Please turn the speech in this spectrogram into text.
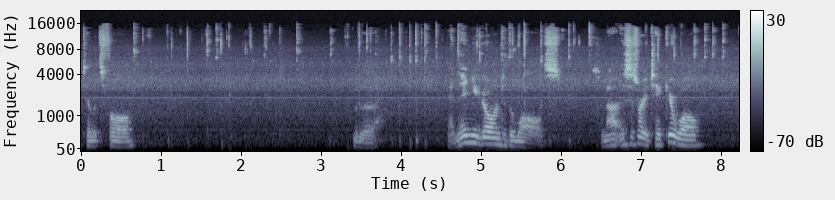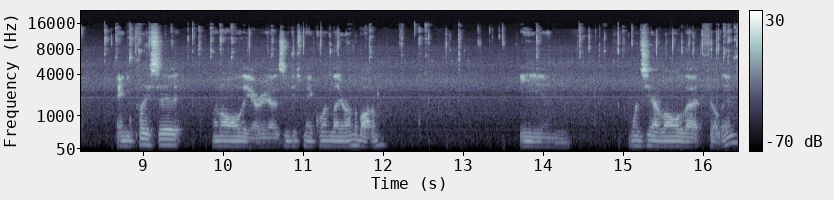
until it's full. Blah. And then you go into the walls. So now this is where you take your wool and you place it on all the areas. You just make one layer on the bottom. And once you have all that filled in,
